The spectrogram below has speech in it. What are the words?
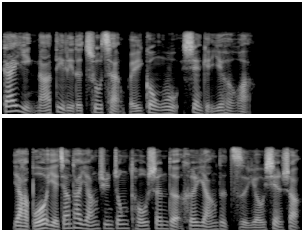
该隐拿地里的出产为供物献给耶和华，亚伯也将他羊群中头生的和羊的子油献上。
